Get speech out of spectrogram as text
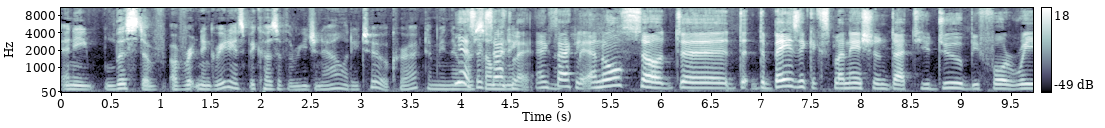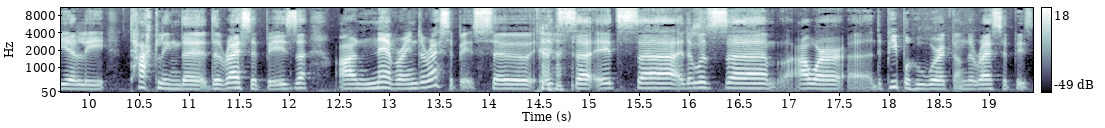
any list of, of written ingredients because of the regionality too correct i mean there yes, were so exactly, many exactly, and also the, the the basic explanation that you do before really tackling the, the recipes are never in the recipes. So it's uh, it's uh, there was um, our uh, the people who worked on the recipes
